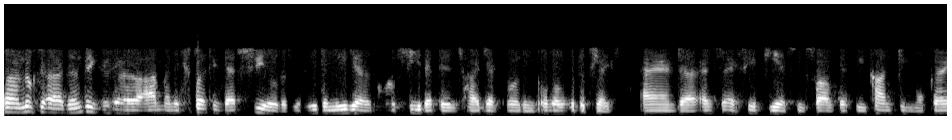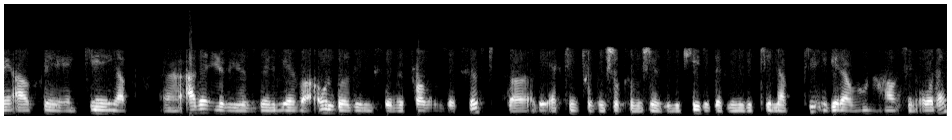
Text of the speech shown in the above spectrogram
Uh, look, I don't think uh, I'm an expert in that field. If you read the media, you will see that there's hijacked buildings all over the place. And uh, as SAPS, we felt that we can't be going out there and cleaning up uh, other areas where we have our own buildings where the problems exist. Uh, the acting provincial commissioner has indicated that we need to clean up, to get our own house in order,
